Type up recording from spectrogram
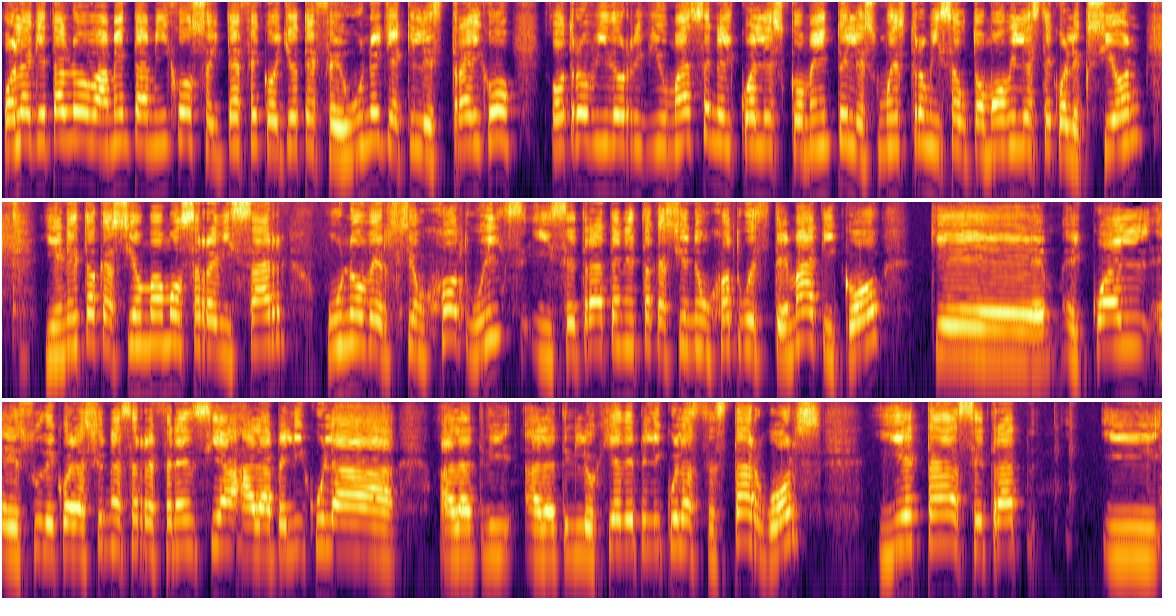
Hola, ¿qué tal nuevamente amigos? Soy Tefe Coyote F1 y aquí les traigo otro video review más en el cual les comento y les muestro mis automóviles de colección y en esta ocasión vamos a revisar una versión Hot Wheels y se trata en esta ocasión de un Hot Wheels temático que el cual eh, su decoración hace referencia a la película a la, a la trilogía de películas de Star Wars y esta se trata y,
